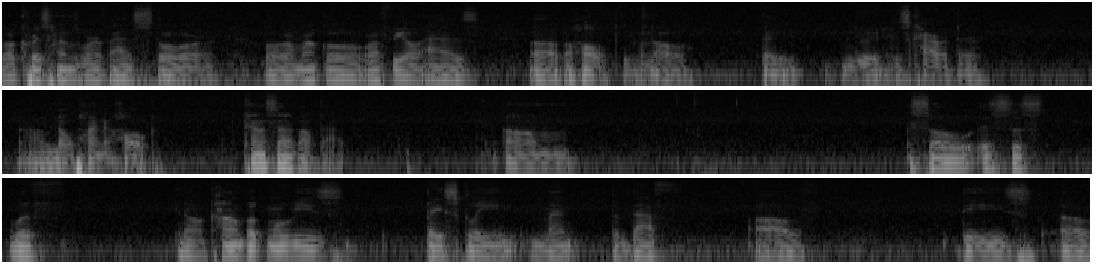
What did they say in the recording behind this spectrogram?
or Chris Hemsworth as Thor, or Marco Ruffalo as uh, the Hulk, even though they knew his character. Um, no Planet Hulk. Kind of sad about that. Um, so it's just with you know comic book movies basically meant the death of these of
